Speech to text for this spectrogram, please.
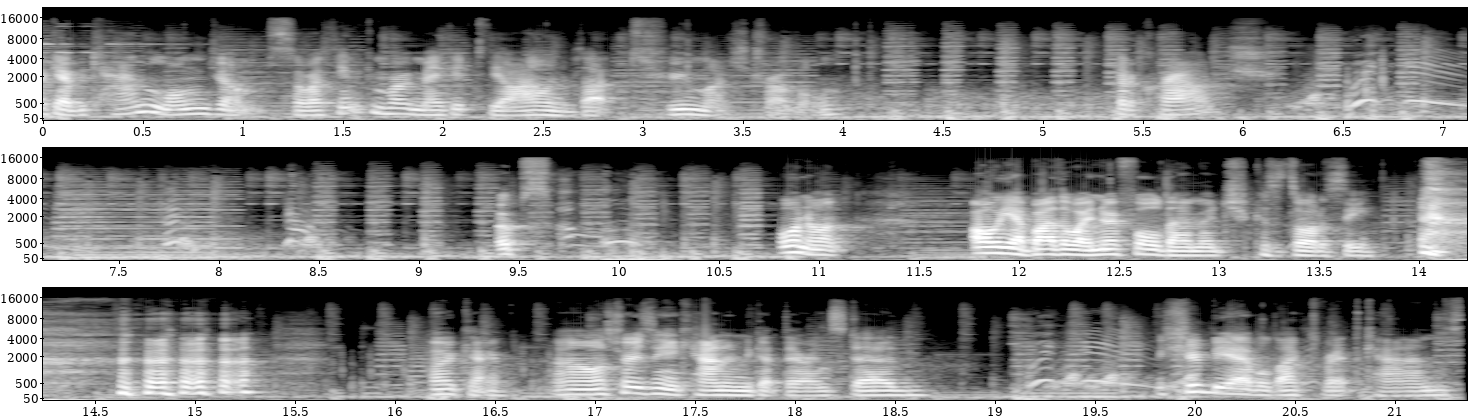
Okay, we can long jump, so I think we can probably make it to the island without too much trouble. Got a crouch. Oops. Or not. Oh yeah, by the way, no fall damage, because it's Odyssey. okay, uh, let's try using a cannon to get there instead. We should be able to activate the cannons.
